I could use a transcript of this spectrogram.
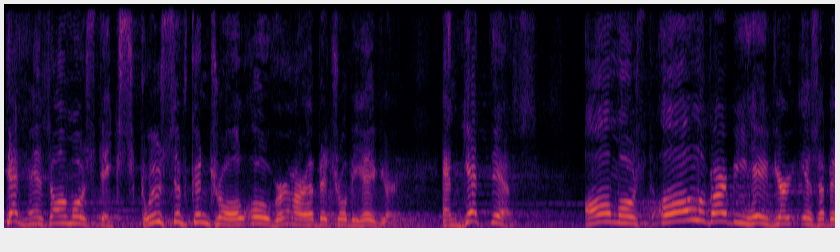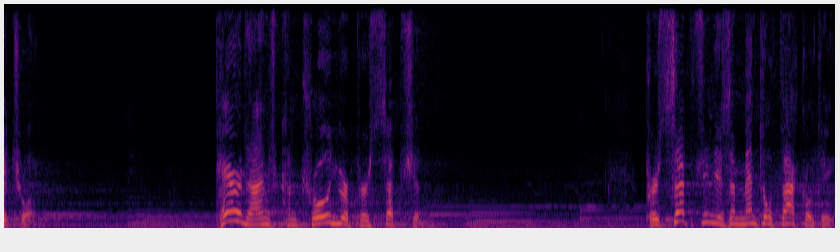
that has almost exclusive control over our habitual behavior. And get this, almost all of our behavior is habitual. Paradigms control your perception. Perception is a mental faculty.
